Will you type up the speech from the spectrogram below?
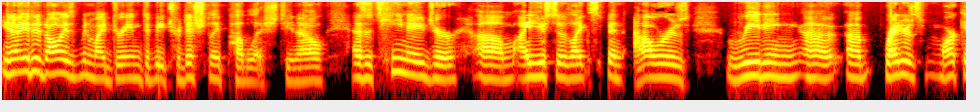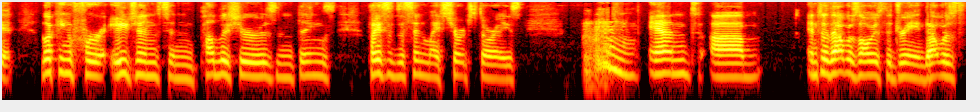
you know, it had always been my dream to be traditionally published. You know, as a teenager, um, I used to like spend hours reading uh, uh, Writers Market, looking for agents and publishers and things, places to send my short stories. and um, and so that was always the dream. That was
